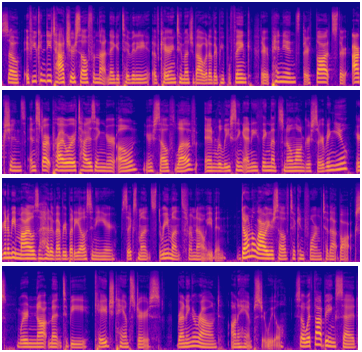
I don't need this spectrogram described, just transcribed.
So, if you can detach yourself from that negativity of caring too much about what other people think, their opinions, their thoughts, their actions, and start prioritizing your own, your self love, and releasing anything that's no longer serving you, you're gonna be miles ahead of everybody else in a year, six months, three months from now, even. Don't allow yourself to conform to that box. We're not meant to be caged hamsters running around on a hamster wheel. So, with that being said,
